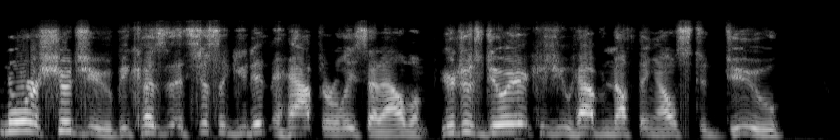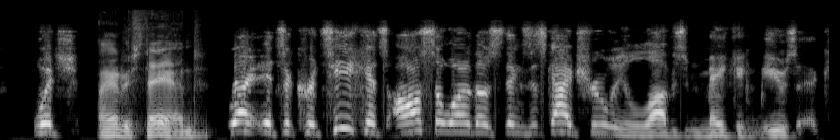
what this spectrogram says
nor should you, because it's just like you didn't have to release that album. You're just doing it because you have nothing else to do. Which, I understand. right, it's a critique. It's also one of those things. This guy truly loves making music.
